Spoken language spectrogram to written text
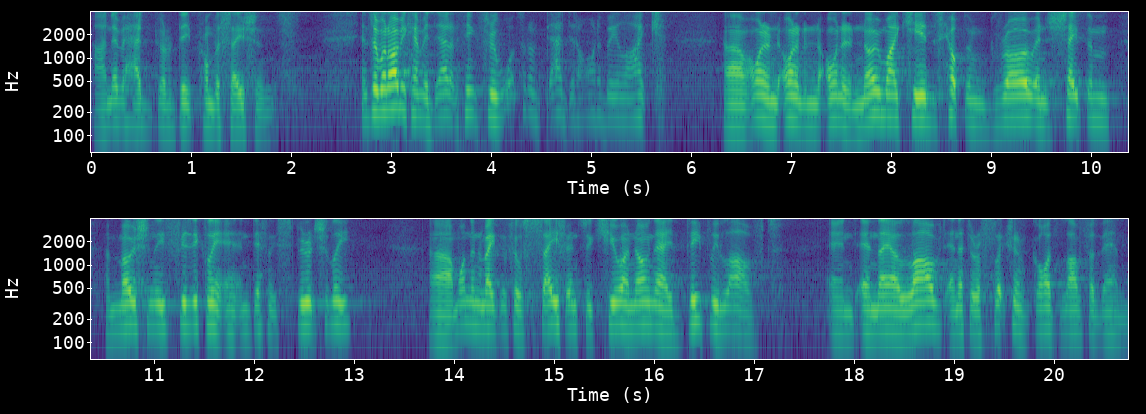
I never had sort of deep conversations. And so when I became a dad, I'd think through what sort of dad did I want to be like? Um, I, wanted, I, wanted to, I, wanted, to, know my kids, help them grow and shape them emotionally, physically, and, definitely spiritually. Um, I wanted to make them feel safe and secure, knowing they are deeply loved. And, and they are loved, and that's a reflection of God's love for them.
